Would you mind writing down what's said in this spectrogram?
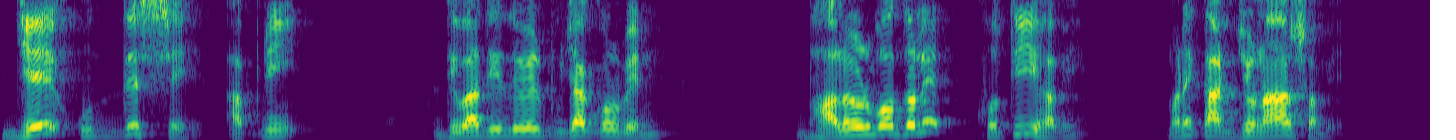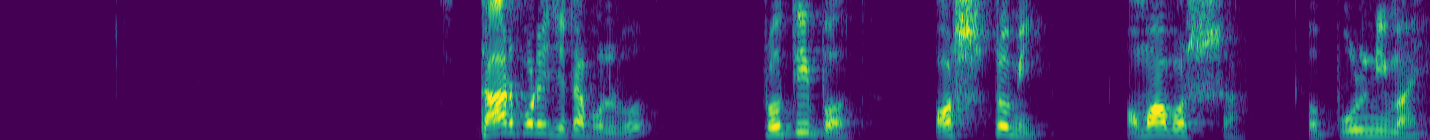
যে উদ্দেশ্যে আপনি দেবাদিদেবের পূজা করবেন, ভালোর বদলে ক্ষতিই হবে মানে কার্যনাশ হবে। তারপরে যেটা বলব, প্রতিপদ, অষ্টমী, অমাবস্যা ও পূর্ণিমায়।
